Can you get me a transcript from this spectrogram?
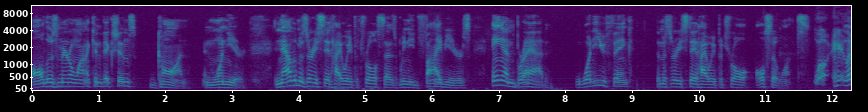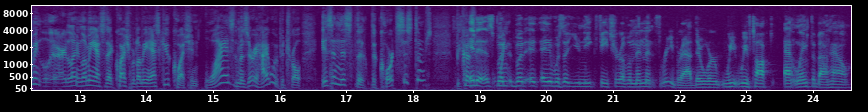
all those marijuana convictions gone in one year. Now, the Missouri State Highway Patrol says we need five years. And, Brad, what do you think the Missouri State Highway Patrol also wants. Well, here, let me let, let me answer that question, but let me ask you a question. Why is the Missouri Highway Patrol? Isn't this the, the court systems? Because it is, but when, but it, it was a unique feature of Amendment Three, Brad. There were we we've talked at length about how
